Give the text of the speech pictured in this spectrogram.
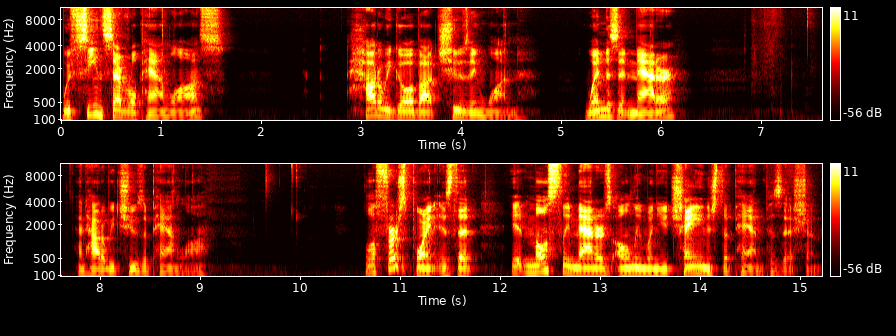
We've seen several pan laws. How do we go about choosing one? When does it matter? And how do we choose a pan law? Well, the first point is that it mostly matters only when you change the pan position.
